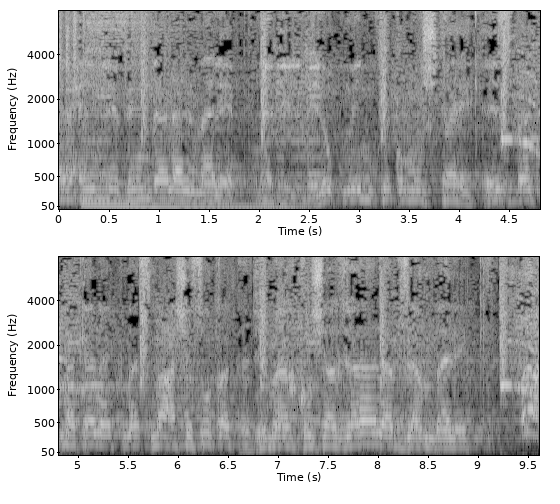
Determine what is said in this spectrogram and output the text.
الحين فين ده أنا الملك نادي الملوك مين فيكم مشترك. اثبت مكانك ما اسمعش صوتك. دماغكوا شغالة بزنبلك.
